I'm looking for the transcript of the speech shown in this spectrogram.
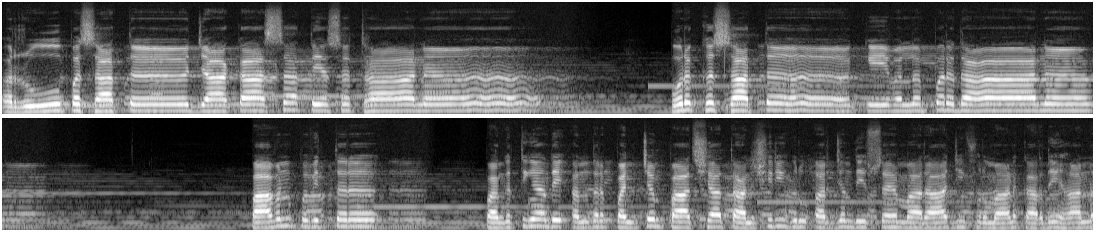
ਰੂਪ ਸਤ ਜਾ ਕਾ ਸਤ ਸਥਾਨ। ਪੁਰਖ ਸਤ ਕੇਵਲ ਪ੍ਰਦਾਨ ਪਾਵਨ ਪਵਿੱਤਰ ਪੰਕਤੀਆਂ ਦੇ ਅੰਦਰ ਪੰਚਮ ਪਾਤਸ਼ਾਹ ਧੰਨ ਸ੍ਰੀ ਗੁਰੂ ਅਰਜਨ ਦੇਵ ਸਾਹਿਬ ਮਹਾਰਾਜ ਜੀ ਫਰਮਾਨ ਕਰਦੇ ਹਨ,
